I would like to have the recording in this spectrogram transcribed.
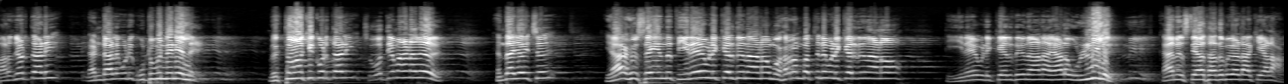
പറഞ്ഞെടുത്താളി? രണ്ടാളും കൂടി കൂട്ടുമുന്നണിയല്ലേ? വ്യക്തമാക്കി കൊടുത്താളി ചോദ്യമാണത്. എന്താ ചോദിച്ച് യാ ഹുസൈൻ തീരെ വിളിക്കരുത് എന്നാണോ? മുഹറംബത്തിന് വിളിക്കരുത് എന്നാണോ? തീരെ വിളിക്കരുത് എന്നാണ് അയാളെ ഉള്ളിൽ. കാരണം ഇസ്തിയാസ് അതബ് കേടാക്കിയ ആളാ.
